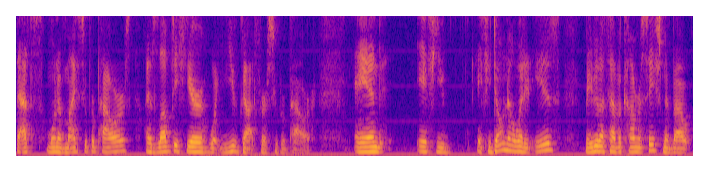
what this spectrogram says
that's one of my superpowers. I'd love to hear what you've got for a superpower. And if you if you don't know what it is, maybe let's have a conversation about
